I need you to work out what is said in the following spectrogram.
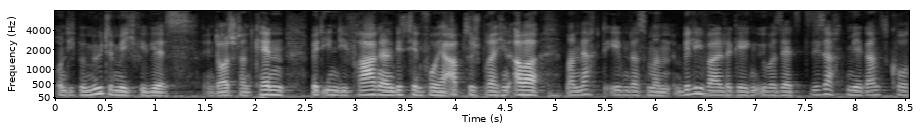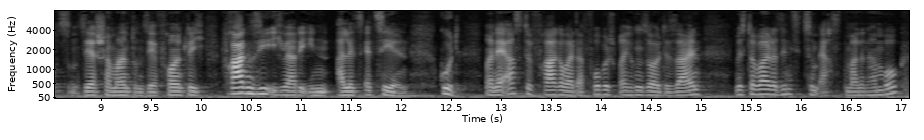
und ich bemühte mich, wie wir es in Deutschland kennen, mit Ihnen die Fragen ein bisschen vorher abzusprechen, aber man merkt eben, dass man Billy Wilder gegenübersetzt. Sie sagten mir ganz kurz und sehr charmant und sehr freundlich, fragen Sie, ich werde Ihnen alles erzählen. Gut, meine erste Frage bei der Vorbesprechung sollte sein, Mr. Wilder, sind Sie zum ersten Mal in Hamburg?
